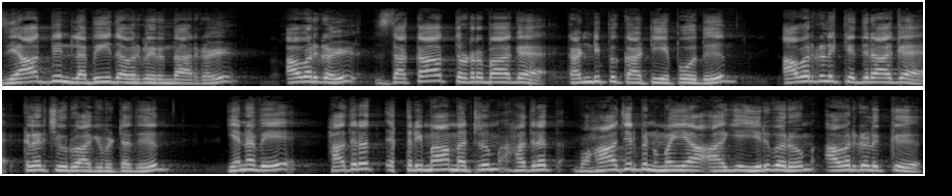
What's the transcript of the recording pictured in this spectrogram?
ஜியாத் பின் லபீத் அவர்கள் இருந்தார்கள். அவர்கள் ஜக்காத் தொடர்பாக கண்டிப்பு காட்டிய போது அவர்களுக்கு எதிராக கிளர்ச்சி உருவாகிவிட்டது. எனவே ஹதரத் எக்ரிமா மற்றும் ஹதரத் மொஹாஜிர் பின் உமையா ஆகிய இருவரும் அவர்களுக்கு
